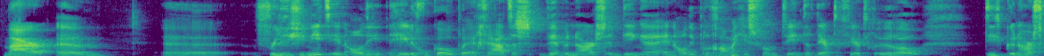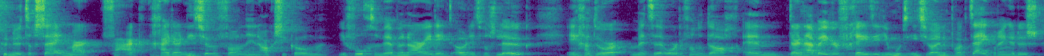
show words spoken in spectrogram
Maar ehm, eh, verlies je niet in al die hele goedkope en gratis webinars en dingen en al die programma's van 20, 30, 40 euro. Die kunnen hartstikke nuttig zijn, maar vaak ga je daar niet zo van in actie komen. Je volgt een webinar, je denkt, oh, dit was leuk. En je gaat door met de orde van de dag en daarna ben je weer vergeten. Je moet iets wel in de praktijk brengen. Dus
